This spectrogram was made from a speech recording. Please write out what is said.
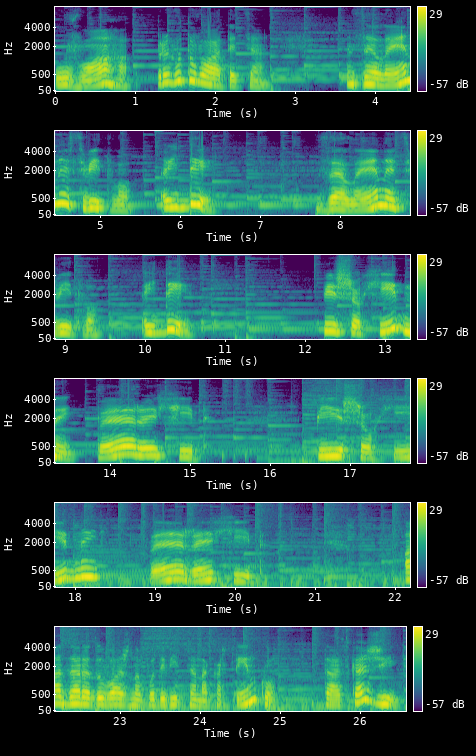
Увага! Приготуватися. Зелене світло. Йди. Зелене світло. Йди. Пішохідний перехід. Пішохідний перехід. А зараз уважно подивіться на картинку та скажіть,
